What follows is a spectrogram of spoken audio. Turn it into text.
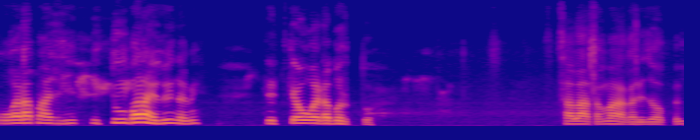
वडा पाहिजे इथं उभा राहिलोय ना मी तितक्या वडा भरतो चला आता माघारी जाऊ आपण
